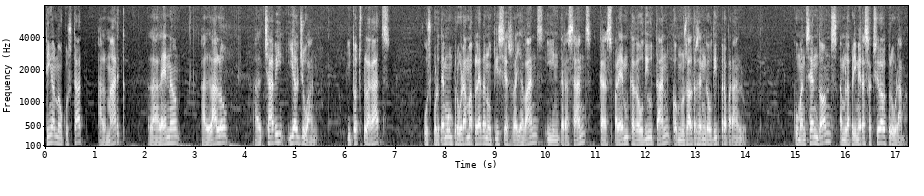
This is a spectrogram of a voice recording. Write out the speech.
Tinc al meu costat el Marc, l'Helena, el Lalo, el Xavi i el Joan. I tots plegats us portem un programa ple de notícies rellevants i interessants que esperem que gaudiu tant com nosaltres hem gaudit preparant-lo. Comencem, doncs, amb la primera secció del programa,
